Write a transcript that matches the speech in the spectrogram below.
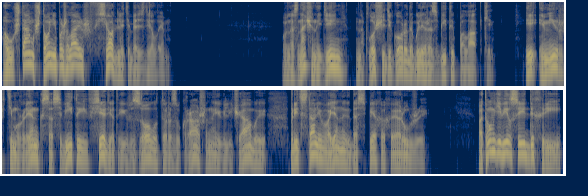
а уж там, что не пожелаешь, все для тебя сделаем». В назначенный день на площади города были разбиты палатки и эмир Тимурленг со свитой, все одетые в золото, разукрашенные, величавые, предстали в военных доспехах и оружии. Потом явился и Дехри,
